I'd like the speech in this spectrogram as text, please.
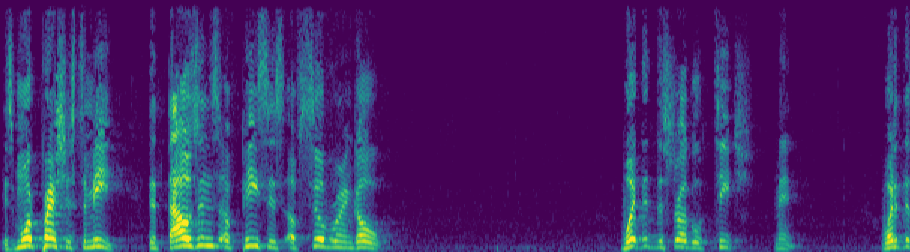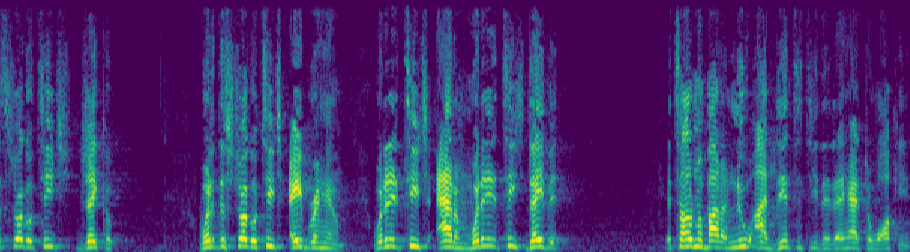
is more precious to me than thousands of pieces of silver and gold. What did the struggle teach men? What did the struggle teach Jacob? What did the struggle teach Abraham? What did it teach Adam? What did it teach David? It taught them about a new identity that they had to walk in.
